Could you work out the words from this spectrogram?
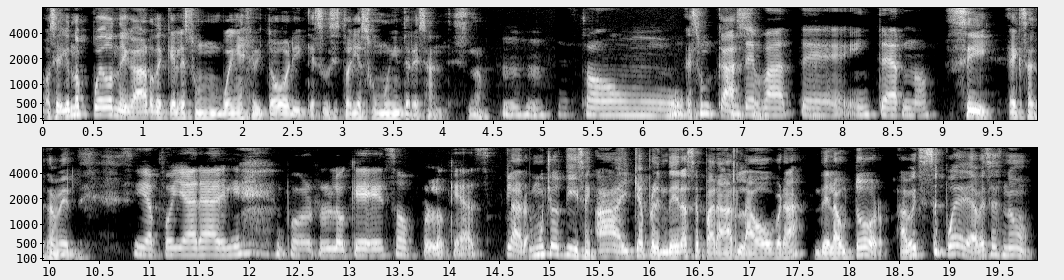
o sea, yo no puedo negar de que él es un buen escritor y que sus historias son muy interesantes, ¿no? Es todo un Es un caso. debate interno. Sí, exactamente. Si apoyar a alguien por lo que es o por lo que hace. Claro, muchos dicen, ah, hay que aprender a separar la obra del autor. A veces se puede, a veces no.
